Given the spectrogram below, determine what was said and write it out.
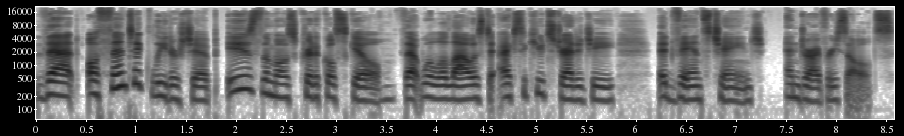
that authentic leadership is the most critical skill that will allow us to execute strategy, advance change, and drive results.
